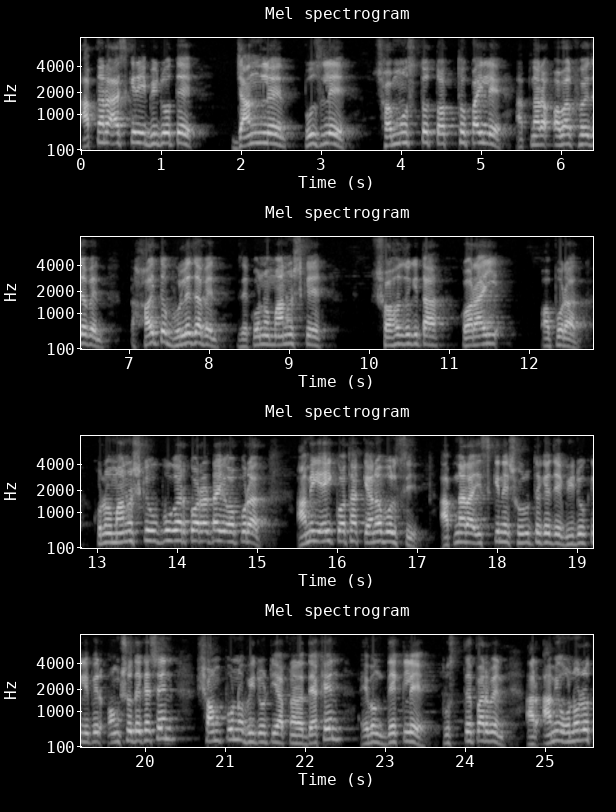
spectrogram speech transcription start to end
আপনারা আজকের এই ভিডিওতে জানলে, বুঝলে সমস্ত তথ্য পাইলে আপনারা অবাক হয়ে যাবেন, হয়তো ভুলে যাবেন যে কোনো মানুষকে সহযোগিতা করাই অপরাধ। কোনো মানুষকে উপকার করাটাই অপরাধ। আমি এই কথা কেন বলছি? আপনারা স্ক্রিনে শুরু থেকে যে ভিডিও ক্লিপের অংশ দেখেছেন, সম্পূর্ণ ভিডিওটি আপনারা দেখেন এবং দেখলে বুঝতে পারবেন। আর আমি অনুরোধ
